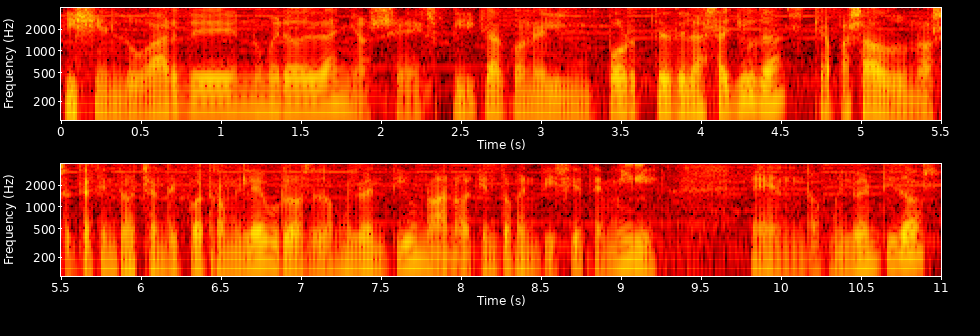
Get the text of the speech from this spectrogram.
Y si en lugar de número de daños se explica con el importe de las ayudas, que ha pasado de unos 784.000 euros de 2021 a 927.000 en 2022,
